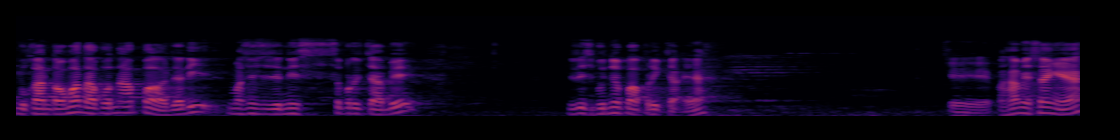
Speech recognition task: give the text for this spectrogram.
bukan tomat ataupun apel, jadi masih sejenis seperti cabai. Jadi sebutnya paprika ya. Oke, paham ya sayang ya?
